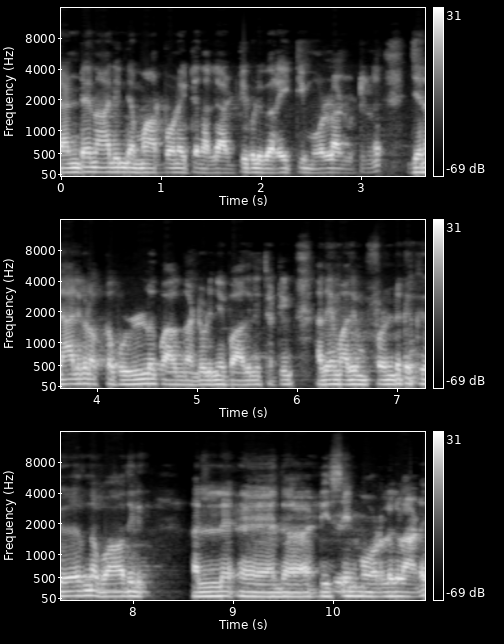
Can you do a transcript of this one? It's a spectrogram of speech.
രണ്ട് നാലിന്റെ മാർബോണായിട്ട് നല്ല അടിപൊളി വെറൈറ്റി മുകളിലാണ് വിട്ടിട്ടുള്ളത്. ജനാലുകളൊക്കെ ഫുള്ള് ഭാഗം കണ്ടുപിടിഞ്ഞ് വാതിൽ ചട്ടിയും അതേമാതിരി ഫ്രണ്ടൊക്കെ കയറുന്ന വാതിൽ നല്ല എന്താ ഡിസൈൻ മോഡലുകളാണ്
